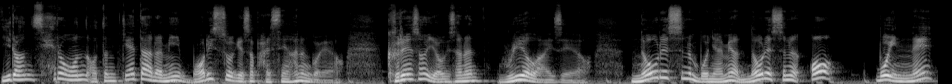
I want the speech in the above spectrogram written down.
이런 새로운 어떤 깨달음이 머릿속에서 발생하는 거예요. 그래서 여기서는 realize예요. notice는 뭐냐면 notice는 어? 뭐 있네?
